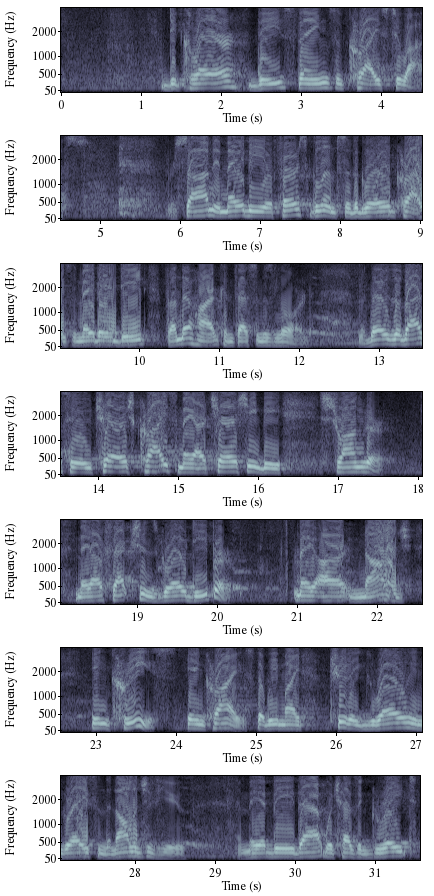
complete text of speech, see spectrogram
declare these things of Christ to us? For some, it may be a first glimpse of the glory of Christ, and may they indeed, from their heart, confess him as Lord. For those of us who cherish Christ, may our cherishing be stronger. May our affections grow deeper. May our knowledge increase in Christ, that we might truly grow in grace and the knowledge of you. And may it be that which has a great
